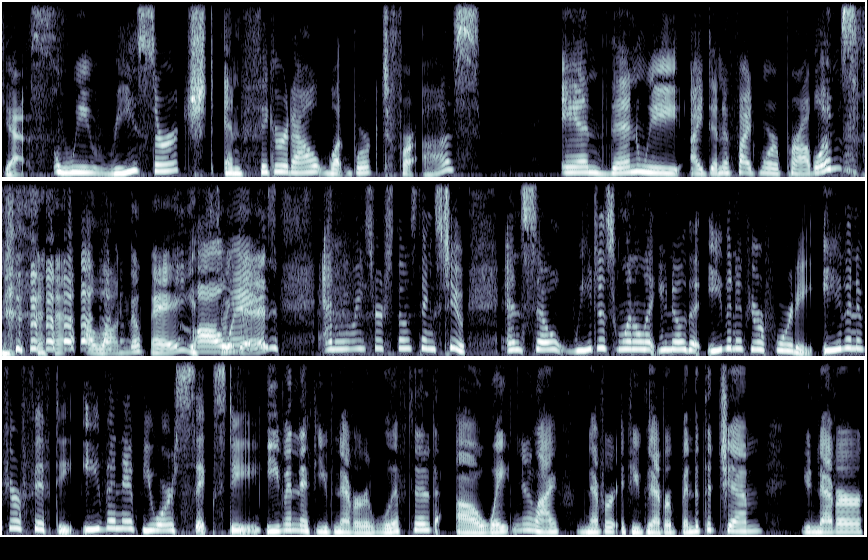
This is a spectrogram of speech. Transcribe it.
Yes. We researched and figured out what worked for us. And then we identified more problems Along the way. Yes, always. we did. And we researched those things too. And so we just want to let you know that even if you're 40, even if you're 50, even if you're 60, Even if you've never lifted a weight in your life, never, if you've never been to the gym, you never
